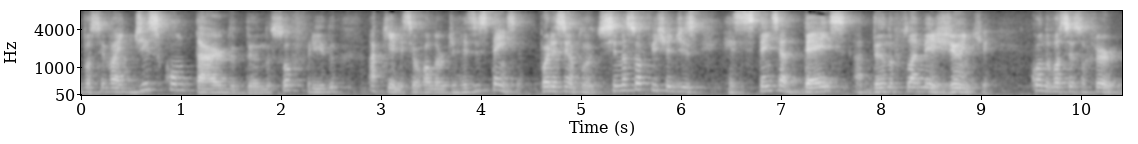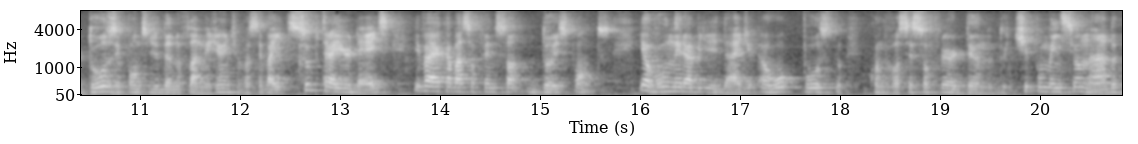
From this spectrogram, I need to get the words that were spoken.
você vai descontar do dano sofrido aquele seu valor de resistência. Por exemplo, se na sua ficha diz resistência 10 a dano flamejante, quando você sofrer 12 pontos de dano flamejante, você vai subtrair 10 e vai acabar sofrendo só 2 pontos. E a vulnerabilidade é o oposto. Quando você sofrer dano do tipo mencionado,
